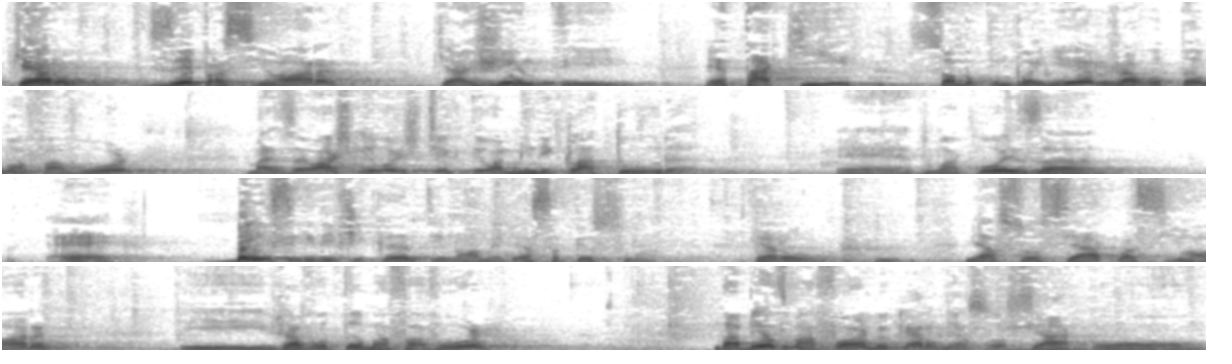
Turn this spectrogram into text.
quero dizer para a senhora que a gente está é, tá aqui, somos companheiros, já votamos a favor, mas eu acho que hoje tinha que ter uma miniclatura é, de uma coisa é, bem significante em nome dessa pessoa. Quero me associar com a senhora e já votamos a favor. Da mesma forma, eu quero me associar com,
